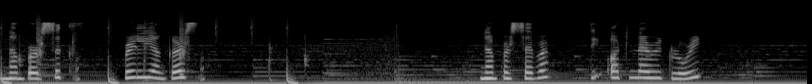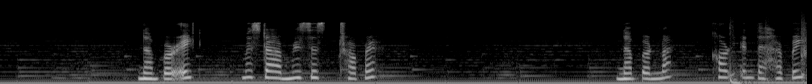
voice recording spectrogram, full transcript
Number 6 Brilliant Girls. Number 7 The Ordinary Glory Number 8 Mr. and Mrs. Trapper Number 9 Caught in the Habit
